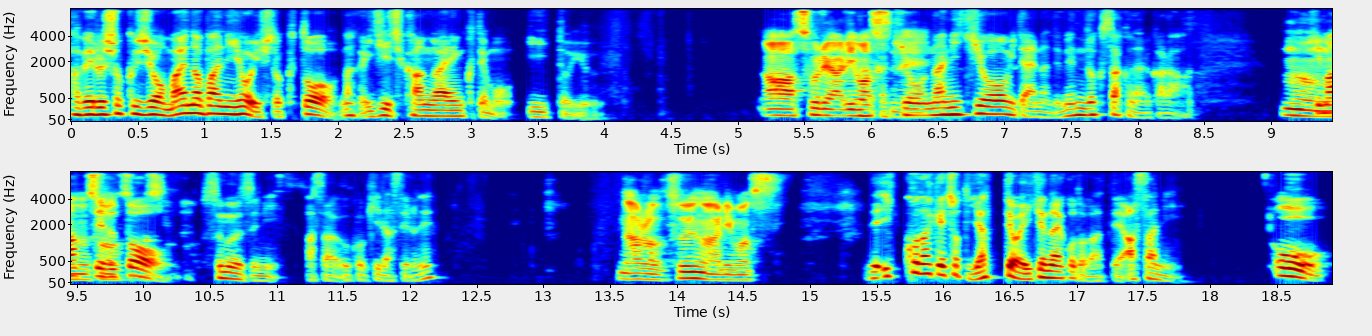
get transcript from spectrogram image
食べる食事を前の晩に用意しとくと、なんかいちいち考えんくてもいいという。ああ、それありますね。今日何着ようみたいなんでめんどくさくなるから、うん決まってるとスムーズに朝動き出せるね。なるほど、そういうのあります。で、一個だけちょっとやってはいけないことがあって、朝に。おお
